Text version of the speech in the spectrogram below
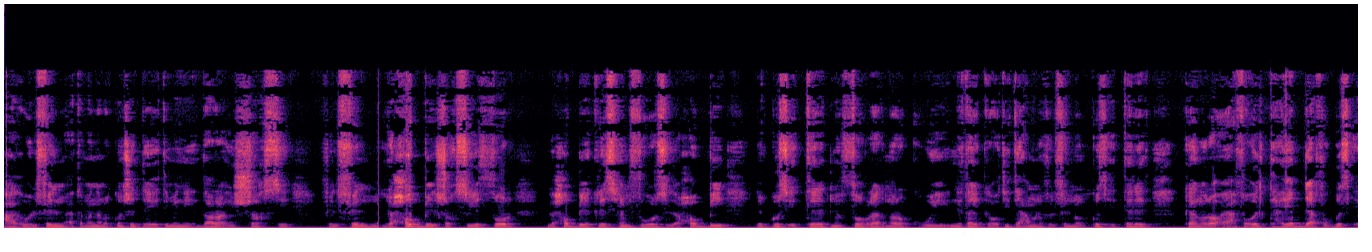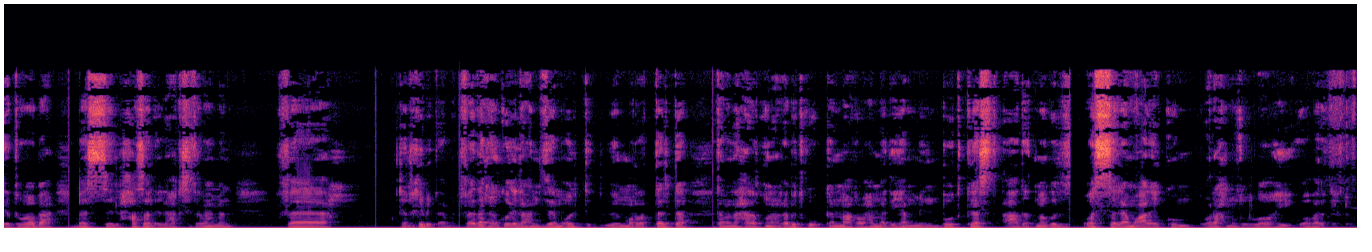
عجبه الفيلم أتمنى ما تكونش اتضايقت مني. ده رأيي الشخصي في الفيلم لحبي لشخصية ثور لحبي لكريس هيمثورث لحبي للجزء الثالث من ثور راجناروك ونتايكا وتيتي عملوا في الفيلم الجزء الثالث كان رائع فقلت هيبدع في الجزء الرابع بس اللي حصل العكس تماما. ف كان خيبة أمل. فده كان كل اللي عندي زي ما قلت للمرة الثالثة أتمنى الحلقة تكون عجبتكم. كان معكم محمد إيهام من بودكاست قعدة ماجلز والسلام عليكم ورحمة الله وبركاته.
